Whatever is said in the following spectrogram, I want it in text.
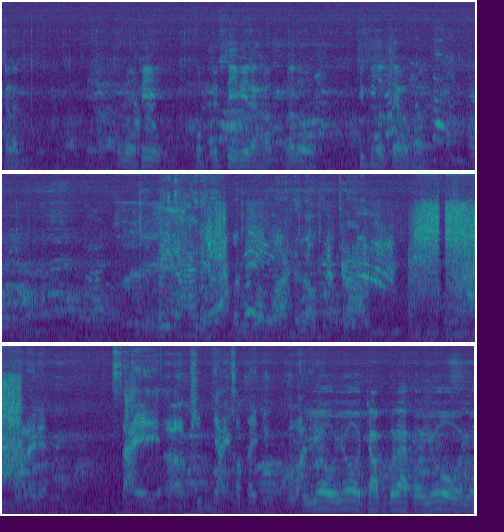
กำลังฮัลโหลพี่ผม FC พี่นะครับฮัลโหลที่พี่สนใจผมครับไม่ได้เลยครับมันบอกว่าให้เราทำการอะไรเนี่ย ใส่เอ่อพิมพ์ใหญ่เข้าไปหนึ่งตัวโยโย่จำก็ได้เปล่าโย่ฮัลโหล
